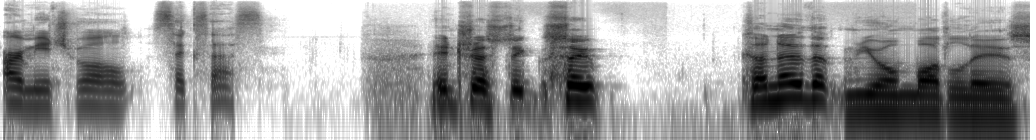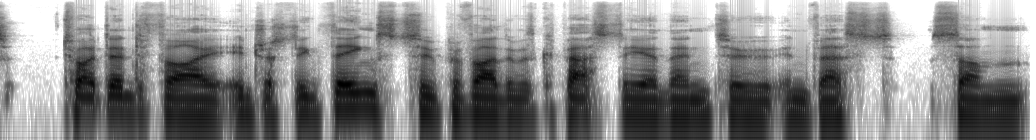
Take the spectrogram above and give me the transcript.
our mutual success. Interesting. So, I know that your model is to identify interesting things, to provide them with capacity, and then to invest some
